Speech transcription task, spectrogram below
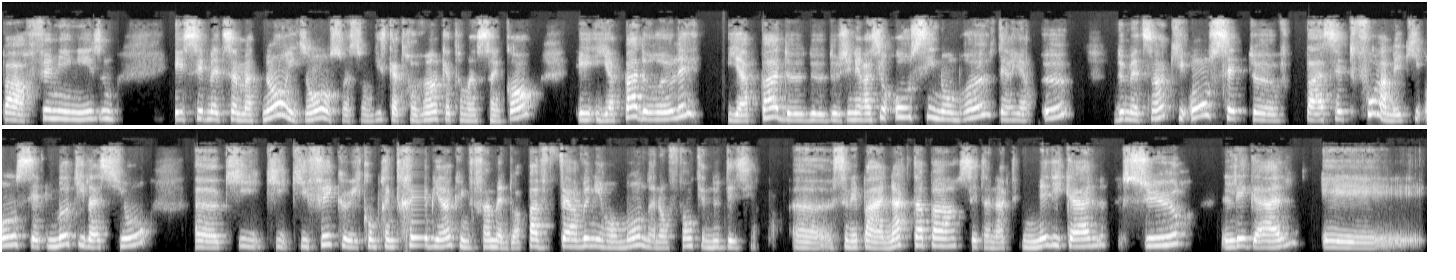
par féminisme et ces médecins maintenant, ils ont 70, 80, 85 ans et il n'y a pas de relais. Il n'y a pas de, de, de, génération aussi nombreuse derrière eux de médecins qui ont cette, euh, pas cette foi, mais qui ont cette motivation euh, qui, qui, qui fait qu'ils comprennent très bien qu'une femme, elle ne doit pas faire venir au monde un enfant qu'elle ne désire pas. Euh, ce n'est pas un acte à part, c'est un acte médical, sûr, légal et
